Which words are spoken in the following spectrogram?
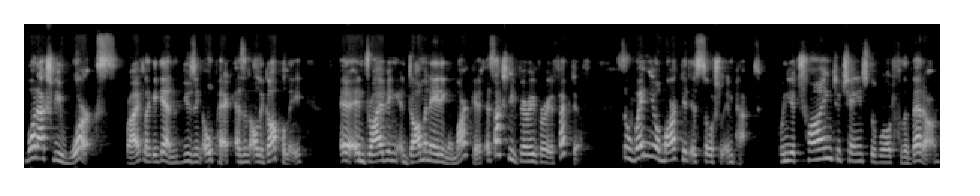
what actually works, right? Like again, using OPEC as an oligopoly uh, in driving and dominating a market, it's actually very, very effective. So when your market is social impact, when you're trying to change the world for the better,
